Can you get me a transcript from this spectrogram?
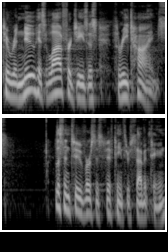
to renew his love for Jesus three times. Listen to verses 15 through 17.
